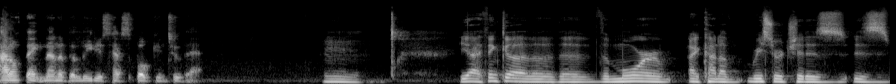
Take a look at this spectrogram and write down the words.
I don't think none of the leaders have spoken to that. Hmm. Yeah, I think uh, the the the more I kind of research it is is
